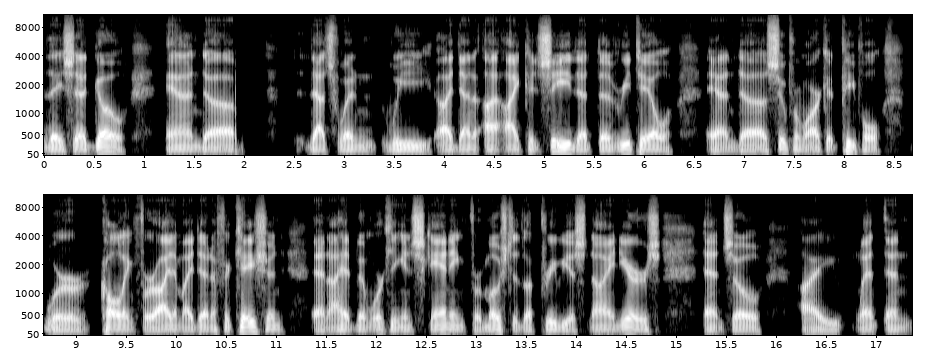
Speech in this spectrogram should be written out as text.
they said go, and uh, that's when we. I, I, could see that the retail and uh, supermarket people were calling for item identification, and I had been working in scanning for most of the previous nine years, and so I went and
